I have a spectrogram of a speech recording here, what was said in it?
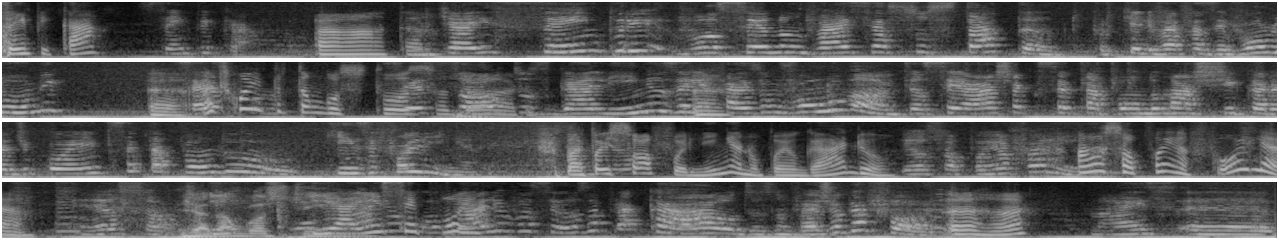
sem picar? Sem picar. Ah, tá. Porque aí sempre você não vai se assustar tanto, porque ele vai fazer volume. Ah, mas certo? coentro tão gostoso, Você solta adoro. os galinhos, ele Ah. faz um volumão. Então você acha que você tá pondo uma xícara de coentro, você tá pondo 15 folhinhas. Mas põe só a folhinha, não põe o galho? Eu só ponho a folhinha. Ah, só põe a folha? Eu só. Já dá um E- gostinho. e aí O você galho- põe- O galho você usa pra caldos, não vai jogar fora. Aham. Mas eh,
